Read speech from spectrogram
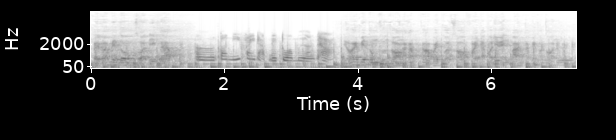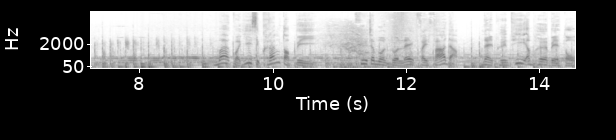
ไฟฟ้าเบตงสวัสดีครับ เออตอนนี้ไฟดับในตัวเมืองค่ะ เดี๋ยวให้เบตงศูนย์สองนะครับเข้าไปตรวจสอบไฟดับบริเวณบ้านกับเบตงนะครับมากกว่า 20 ครั้งต่อปี คือจำนวนตัวเลขไฟฟ้าดับในพื้นที่อำเภอเบตง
